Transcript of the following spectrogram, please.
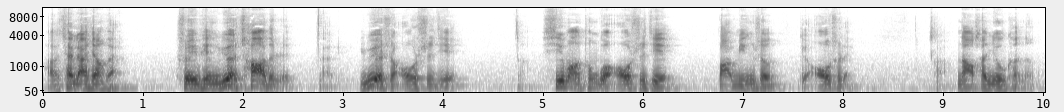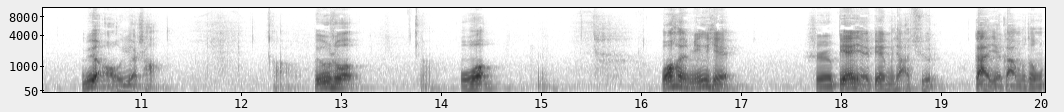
啊，恰恰相反，水平越差的人，啊，越是熬时间，啊，希望通过熬时间。把名声给熬出来，啊，那很有可能越熬越差，比如说，啊，我，我很明显是编也编不下去了，干也干不动了，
